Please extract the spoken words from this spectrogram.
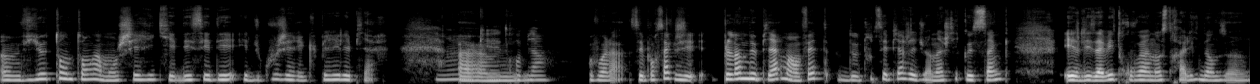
un vieux tonton, à mon chéri qui est décédé. Et du coup, j'ai récupéré les pierres. Ah, ok, trop bien. Voilà, c'est pour ça que j'ai plein de pierres, mais en fait, de toutes ces pierres, j'ai dû en acheter que 5. Et je les avais trouvées en Australie dans un,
